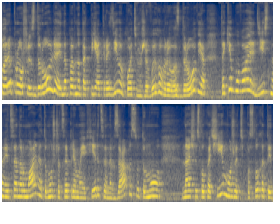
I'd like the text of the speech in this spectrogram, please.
перепрошую здоров'я, і напевно так п'ять разів, і потім вже виговорила здоров'я. Таке буває дійсно, і це нормально, тому що це прямий ефір, це не в запису. Тому наші слухачі можуть послухати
